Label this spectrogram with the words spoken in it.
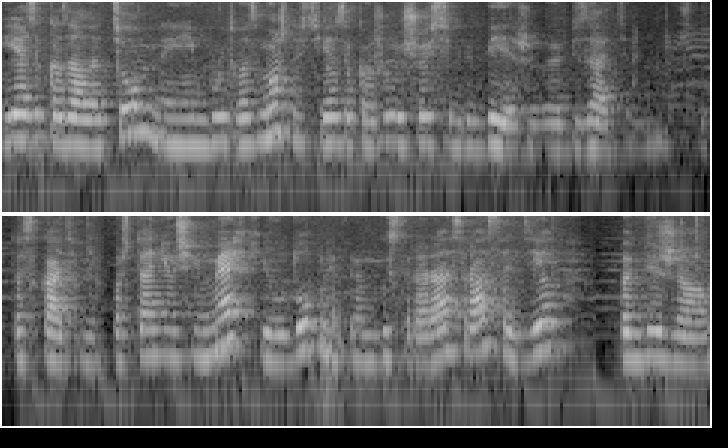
Я заказала темный, и будет возможность, я закажу еще себе бежевый обязательно, чтобы таскать в них, потому что они очень мягкие, удобные, прям быстро раз-раз одел, побежал.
